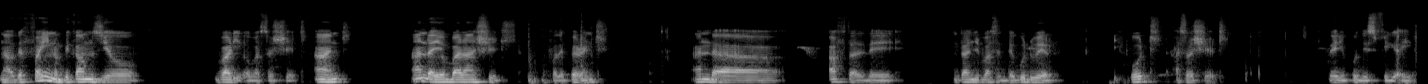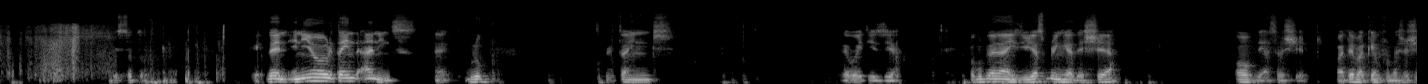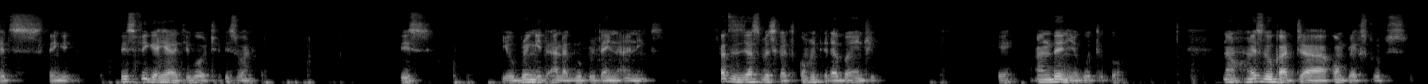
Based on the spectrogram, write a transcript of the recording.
Now the final becomes your value of associate and under your balance sheet for the parent and uh, after the intangible asset, the goodwill, you put associate. Then you put this figure here, this total. Okay. Then in your retained earnings uh, group, retained, the way it is here. For group earnings, you just bring here the share of the associate, whatever came from associates thingy. This figure here that you got, this one, this, you bring it under group retained earnings. That is just basically to complete the double entry. Okay, and then you're good to go. Now let's look at uh, complex groups.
